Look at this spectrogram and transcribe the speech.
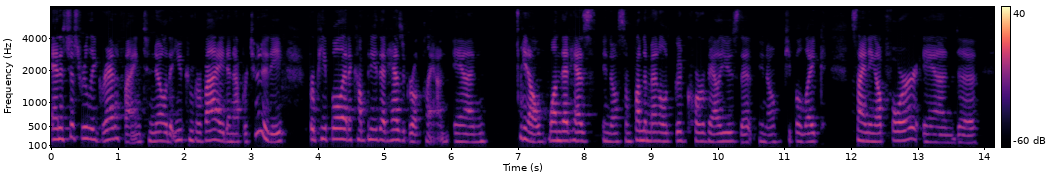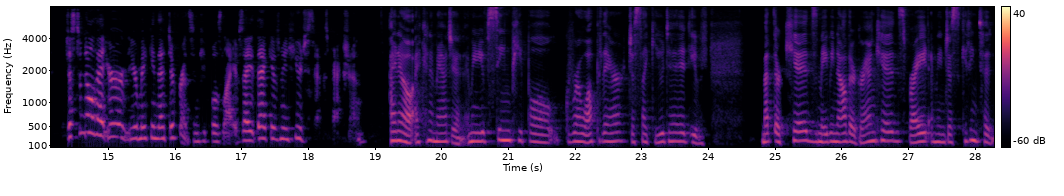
and it's just really gratifying to know that you can provide an opportunity for people at a company that has a growth plan and you know, one that has, you know, some fundamental good core values that, you know, people like signing up for and uh, just to know that you're you're making that difference in people's lives. I, that gives me huge satisfaction. I know, I can imagine. I mean, you've seen people grow up there just like you did. You've met their kids, maybe now their grandkids, right? I mean, just getting to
